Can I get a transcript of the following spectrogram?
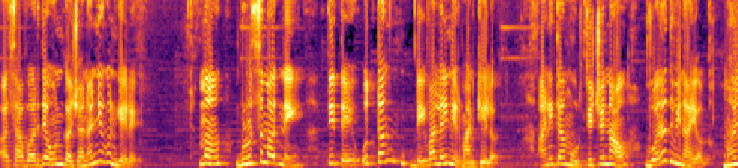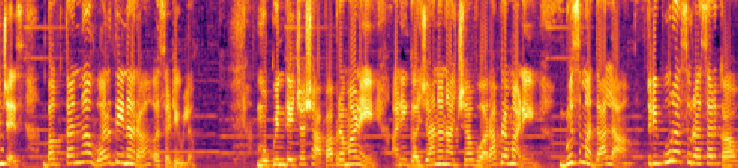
असा वर देऊन गजानन निघून गेले. मग गृत्समदने तिथे उत्तम देवालय निर्माण केलं आणि त्या मूर्तीचे नाव वरद विनायक म्हणजेच भक्तांना वर देणारा असं ठेवलं. मुकुंदेच्या शापाप्रमाणे आणि गजाननाच्या वराप्रमाणे गृस्मदाला त्रिपुरासुरासारखा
